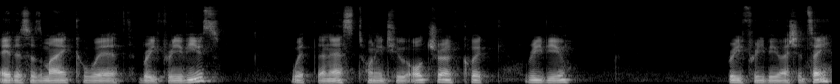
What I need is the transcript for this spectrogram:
Hey, this is Mike with Brief Reviews with an S22 Ultra quick review. Brief review, I should say.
